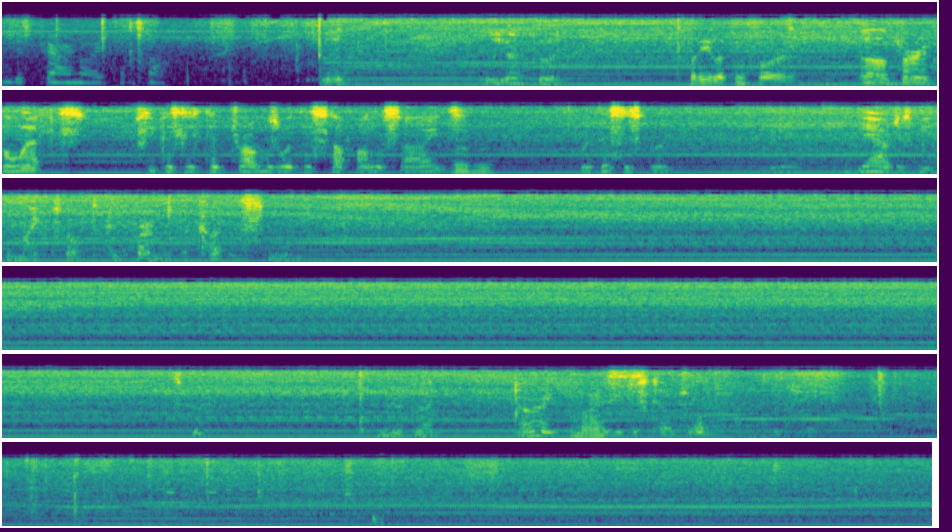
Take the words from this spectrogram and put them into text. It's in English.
I'm just paranoid, that's all. Good. We are good. What are you looking for? Uh, vertical lifts, because it's the drums with the stuff on the sides. Mm-hmm. But this is good. Yeah. Now I just need the microscope to confirm that the cut is smooth. Good. We're good. All right. Nice. You just tell.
